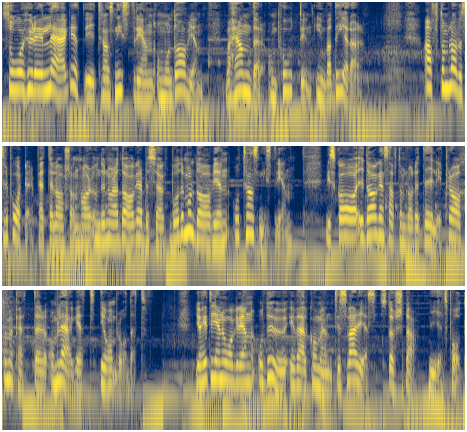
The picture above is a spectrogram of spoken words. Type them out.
Så hur är läget i Transnistrien och Moldavien? Vad händer om Putin invaderar? Aftonbladets reporter Petter Larsson har under några dagar besökt både Moldavien och Transnistrien. Vi ska i dagens Aftonbladet Daily prata med Petter om läget i området. Jag heter Jenny Ågren och du är välkommen till Sveriges största nyhetspodd.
